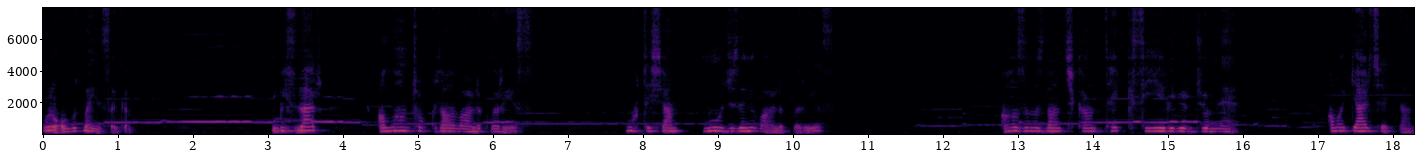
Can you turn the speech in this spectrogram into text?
Bunu unutmayın sakın. Bizler Allah'ın çok güzel varlıklarıyız. Muhteşem, mucizevi varlıklarıyız. Ağzımızdan çıkan tek sihirli bir cümle. Ama gerçekten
